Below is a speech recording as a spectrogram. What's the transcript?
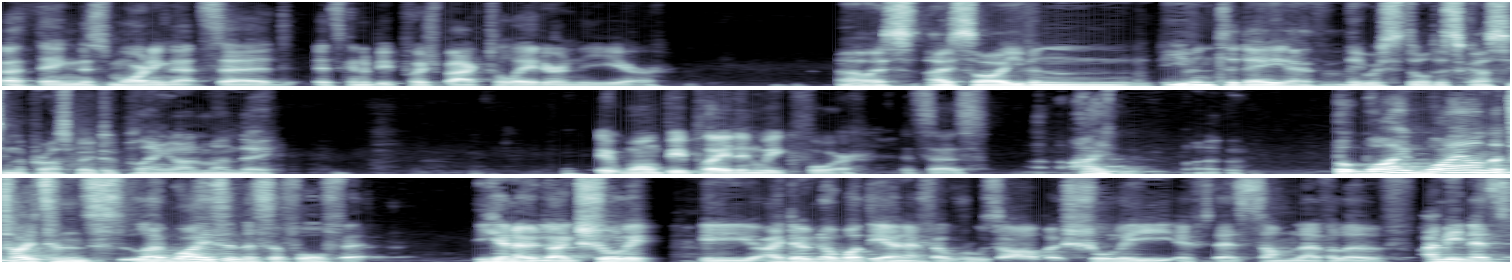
a thing this morning that said it's going to be pushed back to later in the year. oh, I, s- I saw even even today I, they were still discussing the prospect of playing it on Monday. It won't be played in week four. It says. I. But why? Why aren't the Titans like? Why isn't this a forfeit? You know, like surely. I don't know what the NFL rules are, but surely if there's some level of, I mean, there's,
